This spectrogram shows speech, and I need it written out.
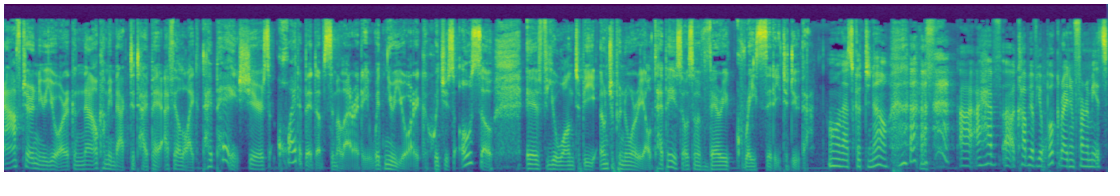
after New York, now coming back to Taipei, I feel like Taipei shares quite a bit of similarity with New York, which is also, if you want to be entrepreneurial, Taipei is also a very great city to do that. Oh, that's good to know. uh, I have a copy of your book right in front of me. It's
